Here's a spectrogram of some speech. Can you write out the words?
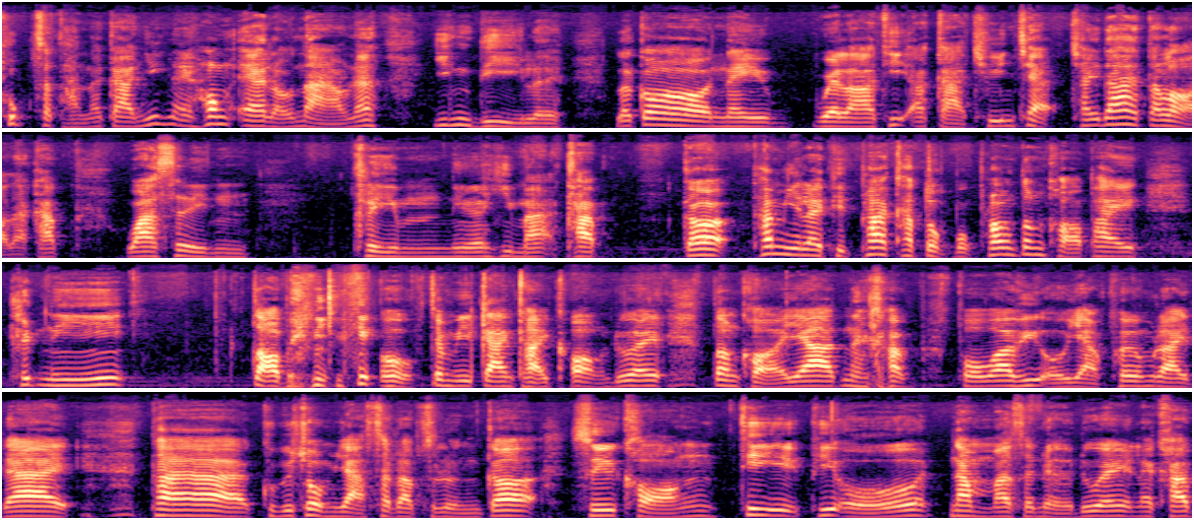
ทุกสถานการณ์ยิ่งในห้องแอร์หนาวๆนะ ยิ่งดีเลย แล้วก็ในเวลาที่อากาศชื้นแฉะใช้ได้ตลอดนะครับวาสลินครีมเนื้อหิมะครับ ก็ถ้ามีอะไรผิดพลาดขาดตกบกพร่องต้องขออภัย คลิปนี้ต่อไปนี้พี่โอจะมีการขายของด้วยต้องขออนุญาตนะครับ เพราะว่าพี่โออยากเพิ่มรายได้ ถ้าคุณผู้ชมอยากสนับสนุนก็ซื้อของที่พี่โอนำมาเสนอด้วยนะครับ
